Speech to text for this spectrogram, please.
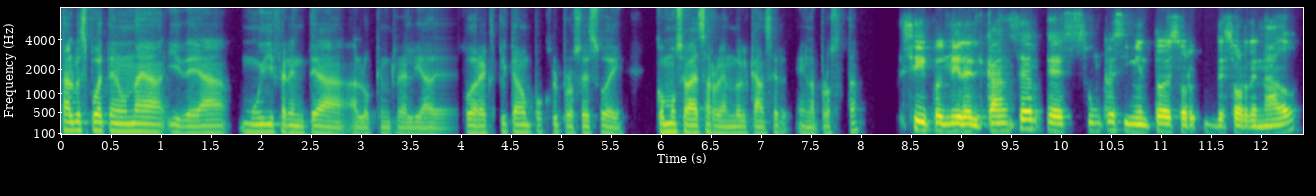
tal vez puede tener una idea muy diferente a, a, lo que en realidad es. ¿Podrá explicar un poco el proceso de cómo se va desarrollando el cáncer en la próstata? Sí, pues mire, el cáncer es un crecimiento desordenado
